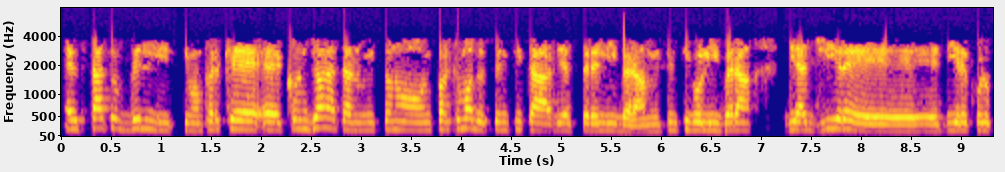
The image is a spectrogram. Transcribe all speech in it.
è stato bellissimo perché eh, con Jonathan mi sono in qualche modo sentita di essere libera, mi sentivo libera di agire e dire quello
